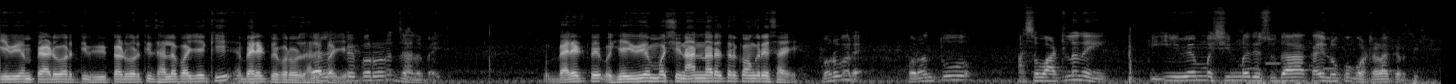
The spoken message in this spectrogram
ई व्ही एम पॅडवरती व्ही व्ही पॅडवरती झालं पाहिजे की बॅलेट पेपरवर झालं बॅलेट पाहिजे? पेपरवरच झालं पाहिजे. बॅलेट पेपर हे ई व्ही एम मशीन आणणारं तर काँग्रेस आहे. बरोबर आहे. परंतु असं वाटलं नाही की ई व्ही एम मशीनमध्ये सुद्धा काही लोक घोटाळा करतील.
